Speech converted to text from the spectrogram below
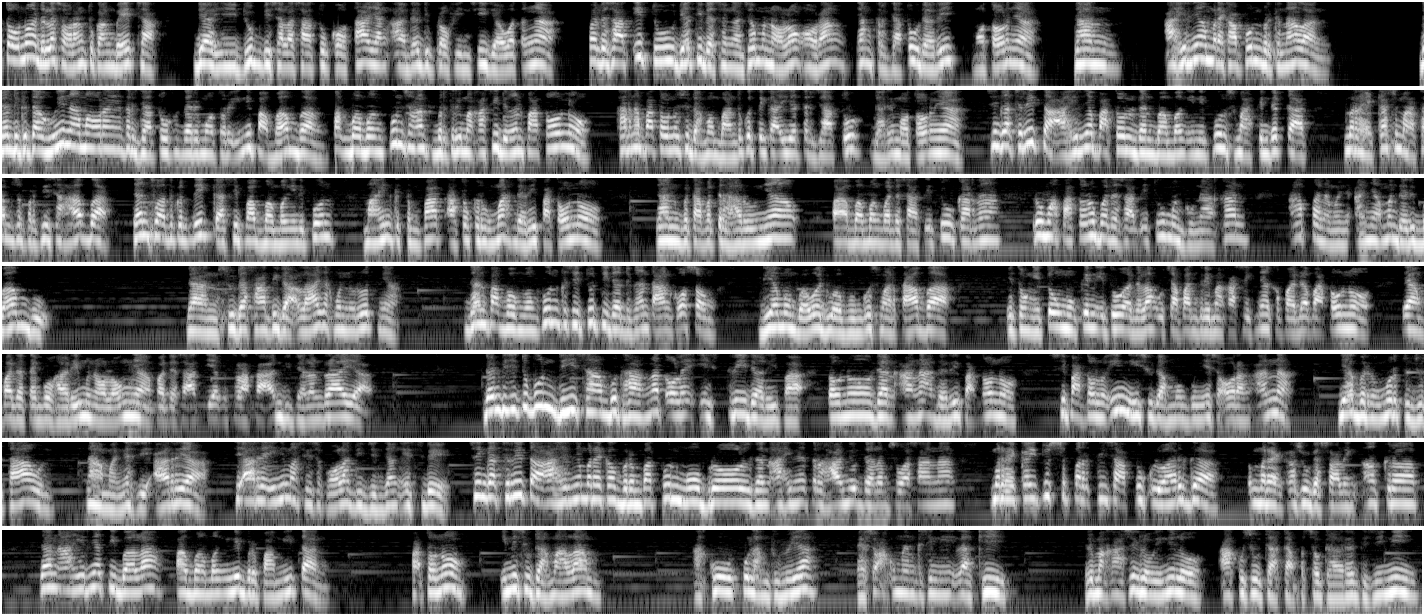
Tono adalah seorang tukang becak. Dia hidup di salah satu kota yang ada di Provinsi Jawa Tengah. Pada saat itu, dia tidak sengaja menolong orang yang terjatuh dari motornya. Dan akhirnya mereka pun berkenalan. Dan diketahui nama orang yang terjatuh dari motor ini Pak Bambang. Pak Bambang pun sangat berterima kasih dengan Pak Tono. Karena Pak Tono sudah membantu ketika ia terjatuh dari motornya. Singkat cerita, akhirnya Pak Tono dan Bambang ini pun semakin dekat. Mereka semacam seperti sahabat. Dan suatu ketika si Pak Bambang ini pun main ke tempat atau ke rumah dari Pak Tono. Dan betapa terharunya Pak Bambang pada saat itu karena rumah Pak Tono pada saat itu menggunakan apa namanya anyaman dari bambu. Dan sudah sangat tidak layak menurutnya. Dan Pak Bambang pun ke situ tidak dengan tangan kosong. Dia membawa dua bungkus martabak. Hitung-hitung mungkin itu adalah ucapan terima kasihnya kepada Pak Tono yang pada tempo hari menolongnya pada saat ia kecelakaan di jalan raya. Dan di situ pun disambut hangat oleh istri dari Pak Tono dan anak dari Pak Tono. Si Pak Tono ini sudah mempunyai seorang anak. Dia berumur 7 tahun. Namanya si Arya. Si Arya ini masih sekolah di jenjang SD. Singkat cerita, akhirnya mereka berempat pun ngobrol dan akhirnya terhanyut dalam suasana. Mereka itu seperti satu keluarga. Mereka sudah saling akrab, dan akhirnya tibalah Pak Bambang ini berpamitan. Pak Tono, ini sudah malam. Aku pulang dulu ya. Besok aku main ke sini lagi. Terima kasih loh ini loh. Aku sudah dapat saudara di sini.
